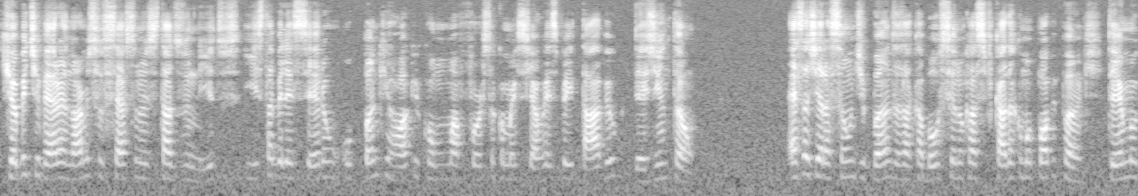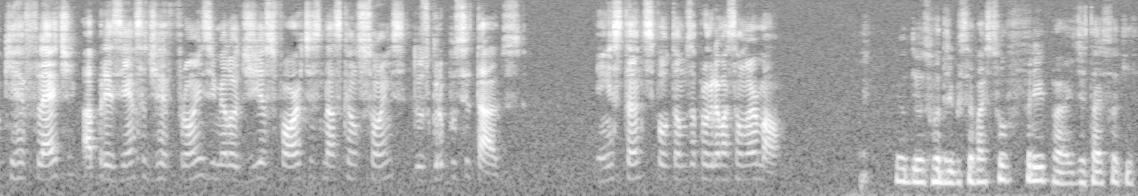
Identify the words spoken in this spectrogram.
Que obtiveram enorme sucesso nos Estados Unidos e estabeleceram o punk rock como uma força comercial respeitável desde então. Essa geração de bandas acabou sendo classificada como pop punk, termo que reflete a presença de refrões e melodias fortes nas canções dos grupos citados. Em instantes, voltamos à programação normal. Meu Deus, Rodrigo, você vai sofrer para editar isso aqui.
